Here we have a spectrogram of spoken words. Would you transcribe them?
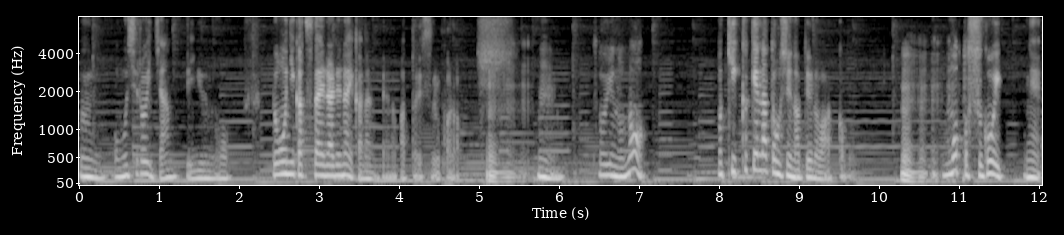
うん、面白いじゃんっていうのをどうにか伝えられないかなみたいなのがあったりするから、うん、うん、そういうのの、まあ、きっかけになってほしいなっていうのはあるかも、うんうん、もっとすごいね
